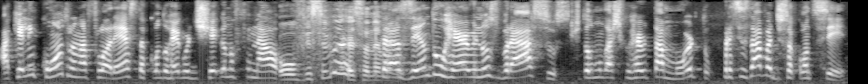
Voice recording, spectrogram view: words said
Aquele encontro na floresta, quando o Hagrid chega no final, Ou vice-versa, né, mano? trazendo o Harry nos braços, que todo mundo acha que o Harry tá morto, precisava disso acontecer.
